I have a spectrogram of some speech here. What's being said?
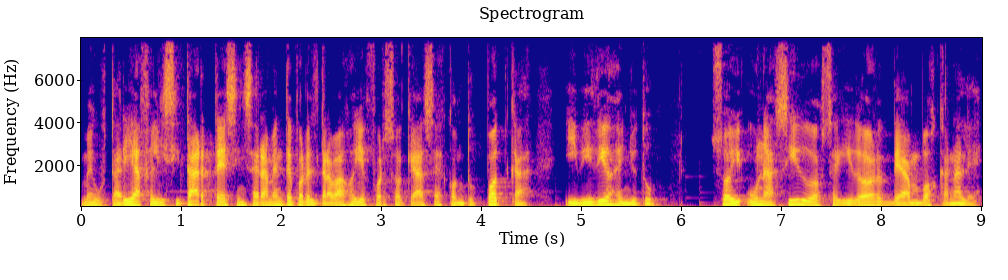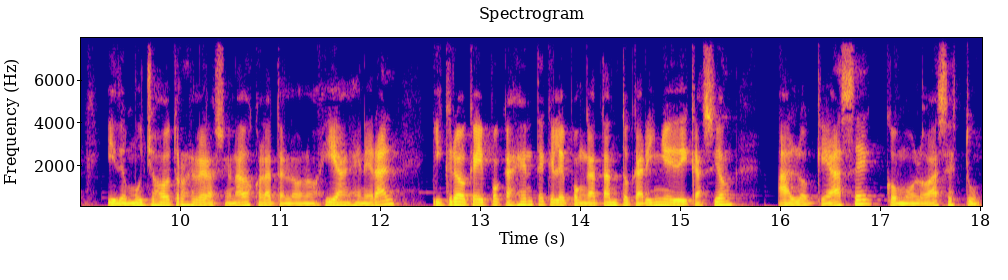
me gustaría felicitarte sinceramente por el trabajo y esfuerzo que haces con tus podcasts y vídeos en YouTube. Soy un asiduo seguidor de ambos canales y de muchos otros relacionados con la tecnología en general y creo que hay poca gente que le ponga tanto cariño y dedicación a lo que hace como lo haces tú.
